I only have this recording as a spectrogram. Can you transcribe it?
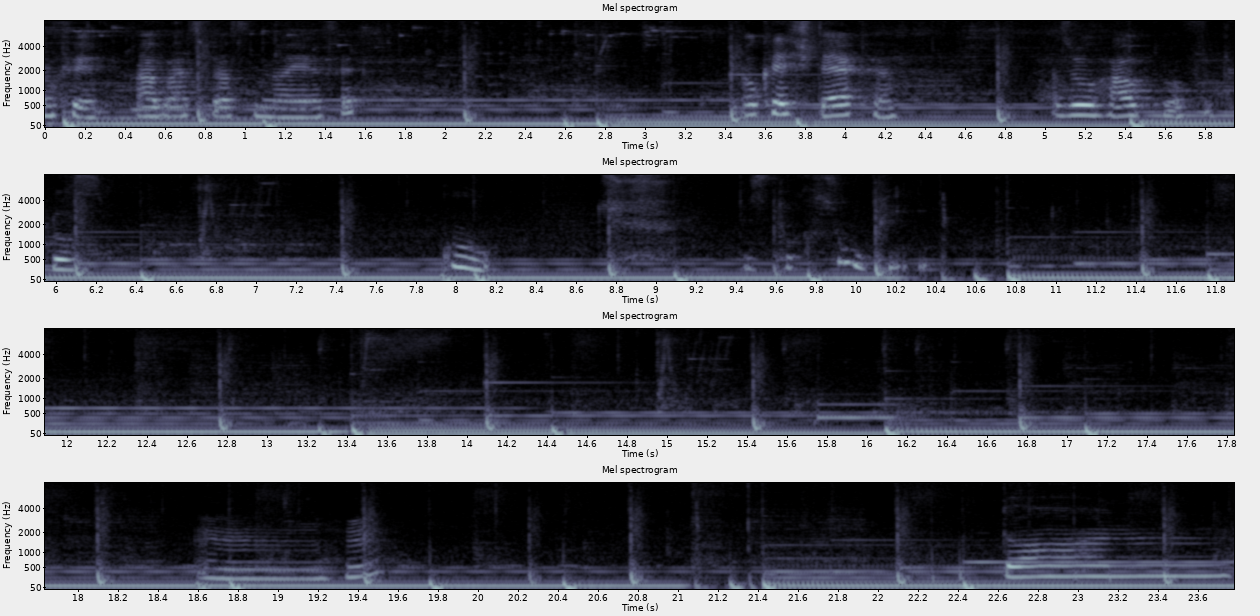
Okay, aber es wäre ein neuer Effekt. Okay, Stärke. Also Hauptwaffe plus. Gut. Ist doch supi. Mhm. Dann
